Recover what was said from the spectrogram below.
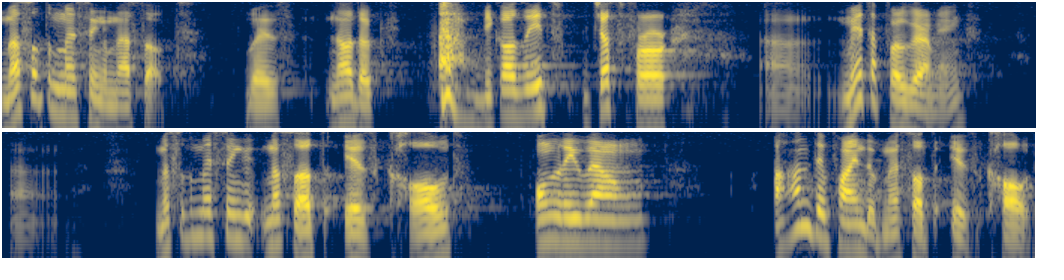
method missing method with Nodoc because it's just for uh, metaprogramming. Uh, method missing method is called only when undefined method is called.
